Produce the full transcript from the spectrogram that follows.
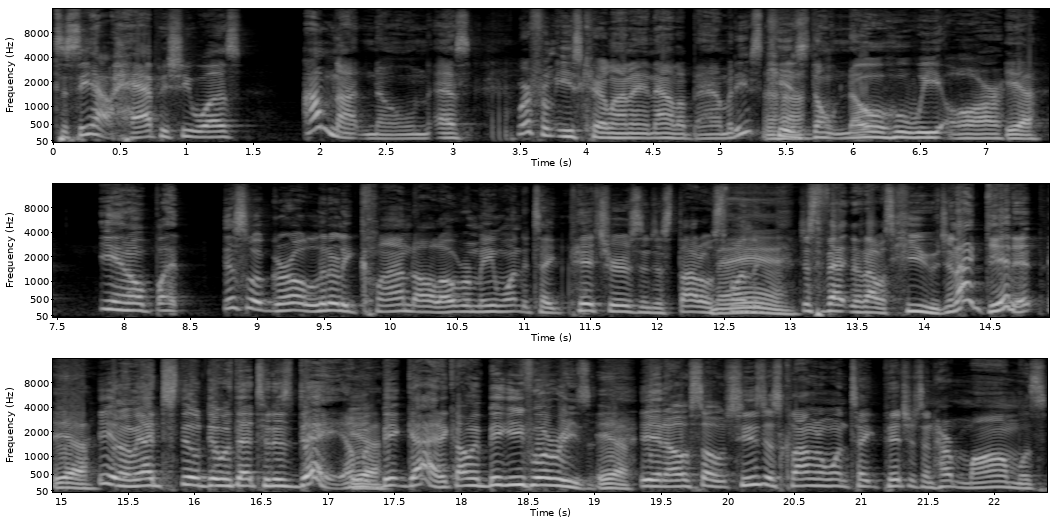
to see how happy she was, I'm not known as we're from East Carolina and Alabama. These uh-huh. kids don't know who we are. Yeah. You know, but this little girl literally climbed all over me, wanted to take pictures, and just thought it was Man. funny. Just the fact that I was huge, and I get it. Yeah, you know, I mean, I still deal with that to this day. I'm yeah. a big guy. They call me Big E for a reason. Yeah, you know. So she's just climbing and wanting to take pictures, and her mom was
